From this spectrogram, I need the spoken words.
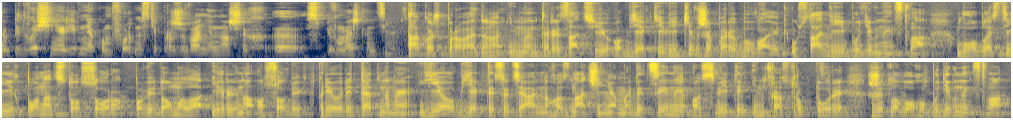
е, підвищення рівня комфортності проживання наших е, співмешканців. Також проведено інвентаризацію об'єктів, які вже перебувають у стадії будівництва. В області їх понад 140, повідомила Ірина Особік. Пріоритетними є об'єкти соціального значення медицини, освіти, інфраструктури, житлового будівництва.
